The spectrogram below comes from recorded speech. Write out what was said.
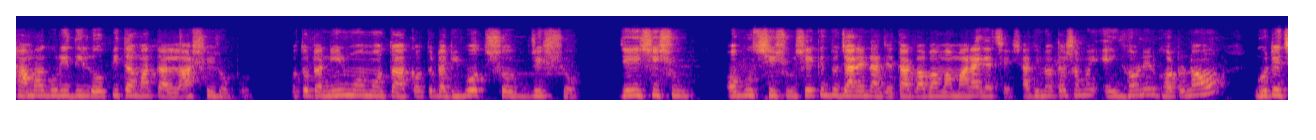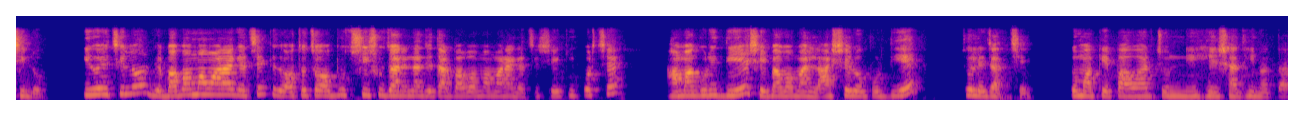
হামাগুড়ি দিল পিতামাতার লাশের ওপর। কতটা নির্মমতা, কতটা বিভৎস দৃশ্য। যেই শিশু অবুধ শিশু, সে কিন্তু জানে না যে তার বাবা মা মারা গেছে। স্বাধীনতার সময় এই ধরনের ঘটনাও ঘটেছিল। কি হয়েছিল? যে বাবা মা মারা গেছে, কিন্তু অথচ অবুধ শিশু জানে না যে তার বাবা মা মারা গেছে। সে কি করছে? হামাগুড়ি দিয়ে সেই বাবা মার লাশের ওপর দিয়ে চলে যাচ্ছে। তোমাকে পাওয়ার জন্য হে স্বাধীনতা,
